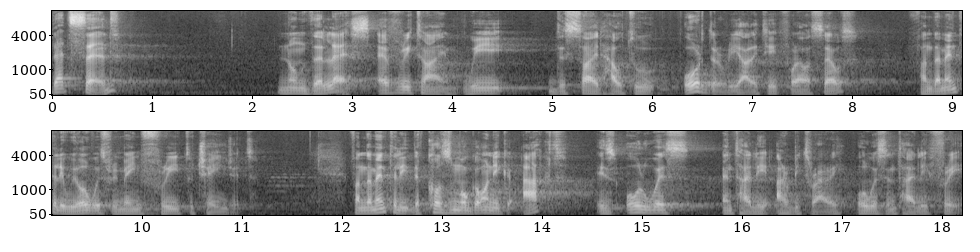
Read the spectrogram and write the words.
That said, nonetheless, every time we decide how to order reality for ourselves, fundamentally we always remain free to change it. Fundamentally, the cosmogonic act is always entirely arbitrary, always entirely free.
